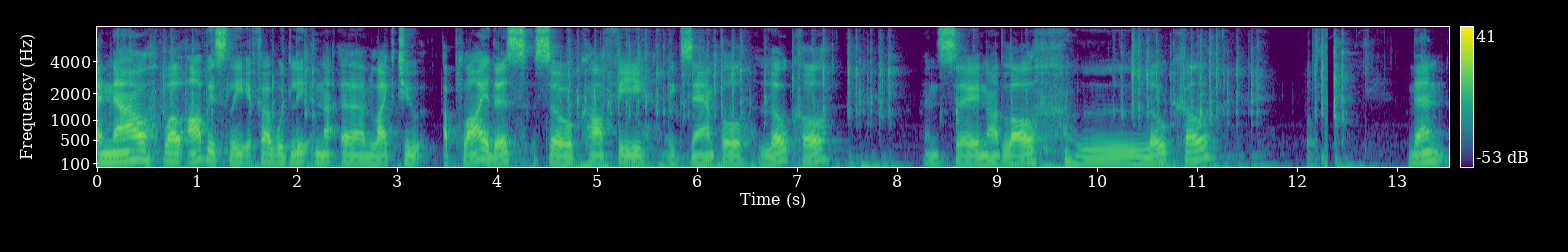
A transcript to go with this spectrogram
And now, well, obviously, if I would uh, like to apply this, so coffee example local, and say not lol, local, then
